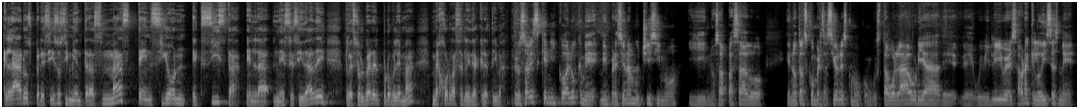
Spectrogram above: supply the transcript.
claros, precisos y mientras más tensión exista en la necesidad de resolver el problema, mejor va a ser la idea creativa. Pero sabes que, Nico, algo que me, impresiona muchísimo y nos ha pasado en otras conversaciones como con Gustavo Lauria de, de We Believers, ahora que lo dices me,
